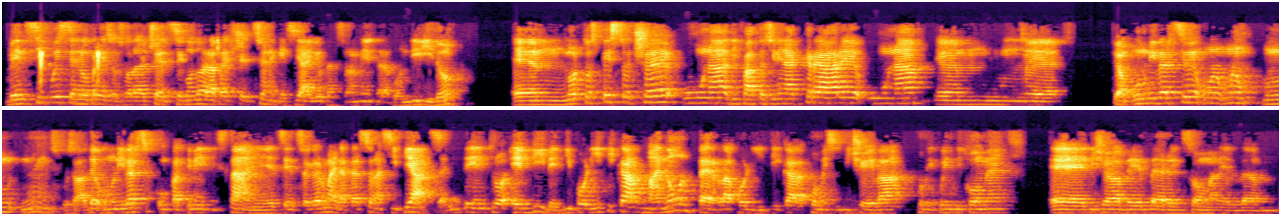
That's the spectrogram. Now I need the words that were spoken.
bensì questi hanno preso, solo, cioè secondo me la percezione che si ha, io personalmente la condivido, ehm, molto spesso c'è una, di fatto si viene a creare una, ehm, eh, diciamo, un, universo, un, un, scusate, un universo a compartimenti stagni, nel senso che ormai la persona si piazza lì dentro e vive di politica, ma non per la politica, come si diceva, come, quindi come eh, diceva Weber, insomma, nel,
